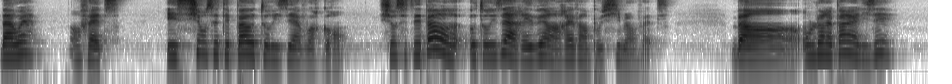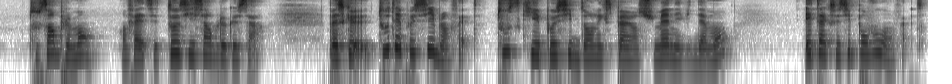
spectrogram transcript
Bah ouais, en fait. Et si on s'était pas autorisé à voir grand? Si on s'était pas autorisé à rêver un rêve impossible, en fait? Ben, on l'aurait pas réalisé. Tout simplement. En fait, c'est aussi simple que ça. Parce que tout est possible, en fait. Tout ce qui est possible dans l'expérience humaine, évidemment, est accessible pour vous, en fait.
